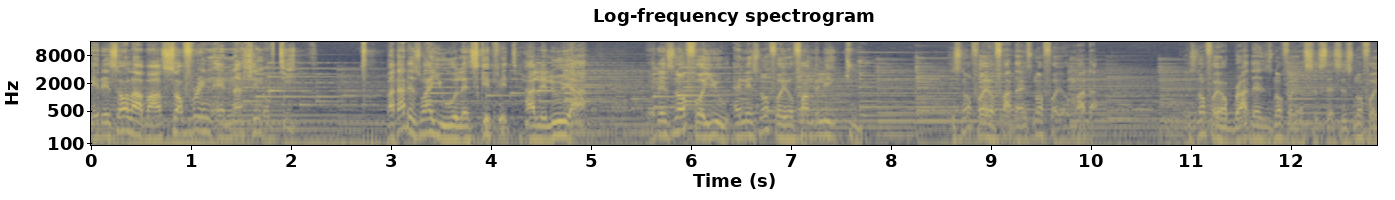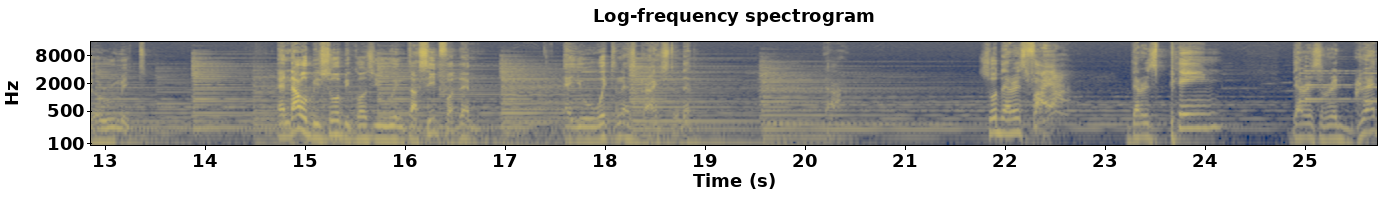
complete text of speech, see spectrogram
It is all about suffering and gnashing of teeth. But that is why you will escape it. Hallelujah. It is not for you, and it's not for your family too. It's not for your father, it's not for your mother. It's not for your brothers, it's not for your sisters, it's not for your roommate. And that will be so because you will intercede for them and you will witness Christ to them. Yeah. So there is fire, there is pain, there is regret,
